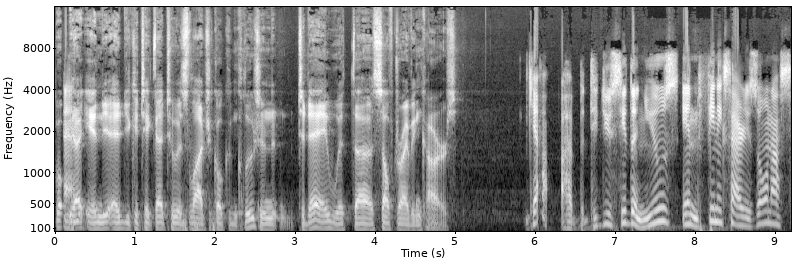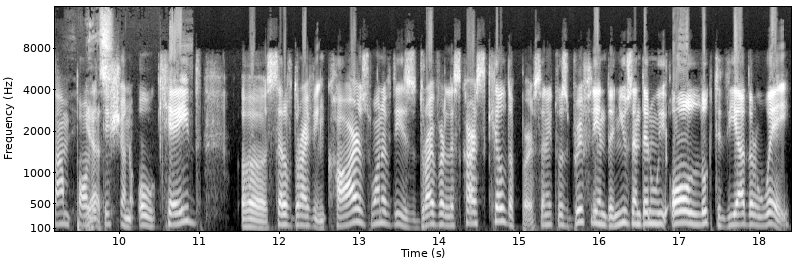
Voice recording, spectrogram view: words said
Well, and, yeah, and, and, you could take that to its logical conclusion today with uh, self driving cars. Yeah, uh, did you see the news in Phoenix, Arizona? Some politician yes. okayed uh, self-driving cars. One of these driverless cars killed a person. It was briefly in the news, and then we all looked the other way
